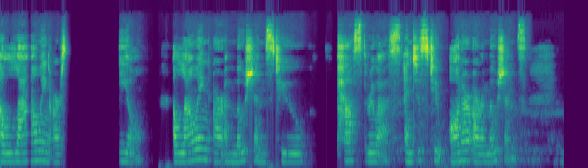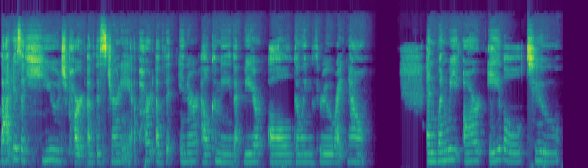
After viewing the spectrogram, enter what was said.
allowing our feel allowing our emotions to pass through us and just to honor our emotions. That is a huge part of this journey, a part of the inner alchemy that we are all going through right now. And when we are able to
